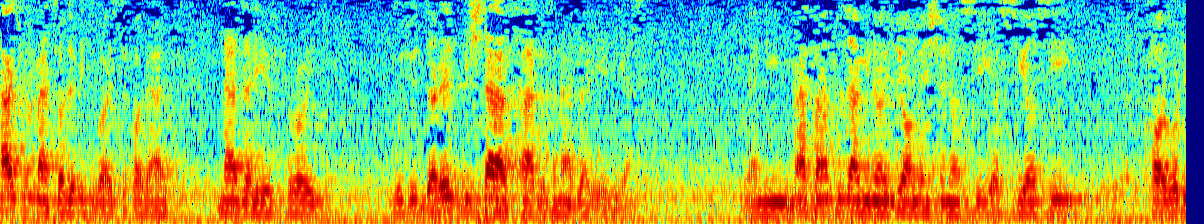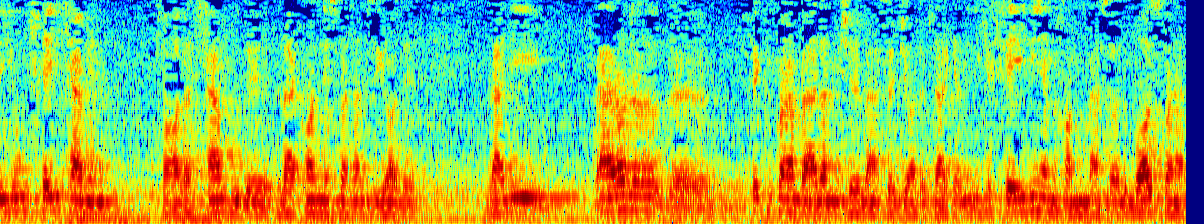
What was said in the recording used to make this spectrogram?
حجم مطالبی که با استفاده از نظریه فروید وجود داره بیشتر از هر دو نظریه دیگه است. یعنی مثلا تو زمین های جامعه شناسی یا سیاسی کاربرد یون خیلی کمه تا حالا کم بوده لکان نسبتا زیاده. ولی به حال فکر می‌کنم بعدا میشه بحث جالب تر کردن اینی که خیلی نمی‌خوام این مسائل باز کنم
